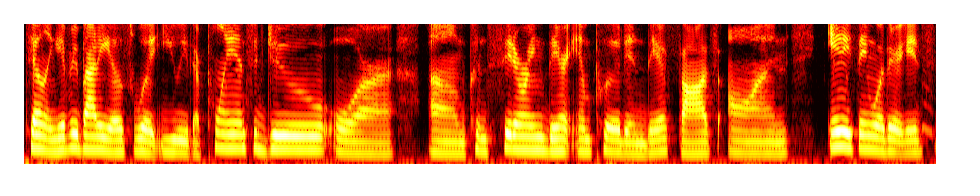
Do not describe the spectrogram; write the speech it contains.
telling everybody else what you either plan to do or um, considering their input and their thoughts on anything, whether it's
